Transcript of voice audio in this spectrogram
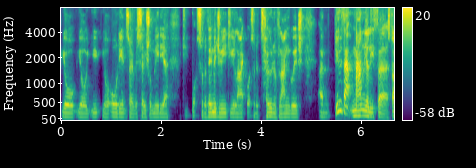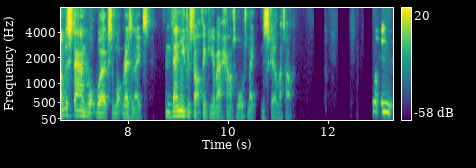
your your your audience over social media. You, what sort of imagery do you like? What sort of tone of language? Um, do that manually first. Understand what works and what resonates, and then you can start thinking about how to automate and scale that up. Well, in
